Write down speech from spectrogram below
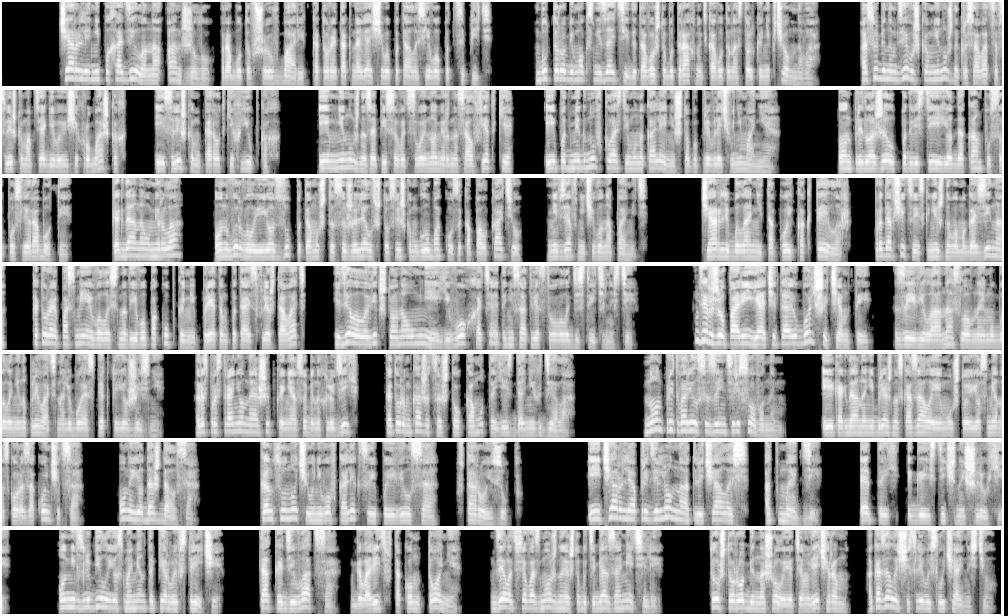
Чарли не походила на Анжелу, работавшую в баре, которая так навязчиво пыталась его подцепить. Будто Робби мог снизойти до того, чтобы трахнуть кого-то настолько никчемного. Особенным девушкам не нужно красоваться в слишком обтягивающих рубашках и слишком коротких юбках. Им не нужно записывать свой номер на салфетке и, подмигнув, класть ему на колени, чтобы привлечь внимание. Он предложил подвести ее до кампуса после работы. Когда она умерла, он вырвал ее зуб, потому что сожалел, что слишком глубоко закопал Катю, не взяв ничего на память. Чарли была не такой, как Тейлор, продавщица из книжного магазина, которая посмеивалась над его покупками, при этом пытаясь флиртовать, и делала вид, что она умнее его, хотя это не соответствовало действительности. Держу пари, я читаю больше, чем ты, заявила она, словно ему было не наплевать на любой аспект ее жизни. Распространенная ошибка неособенных людей, которым кажется, что кому-то есть до них дело. Но он притворился заинтересованным. И когда она небрежно сказала ему, что ее смена скоро закончится, он ее дождался. К концу ночи у него в коллекции появился второй зуб. И Чарли определенно отличалась от Мэдди, этой эгоистичной шлюхи. Он не взлюбил ее с момента первой встречи. Так одеваться, говорить в таком тоне, делать все возможное, чтобы тебя заметили. То, что Робин нашел ее тем вечером, оказалось счастливой случайностью.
